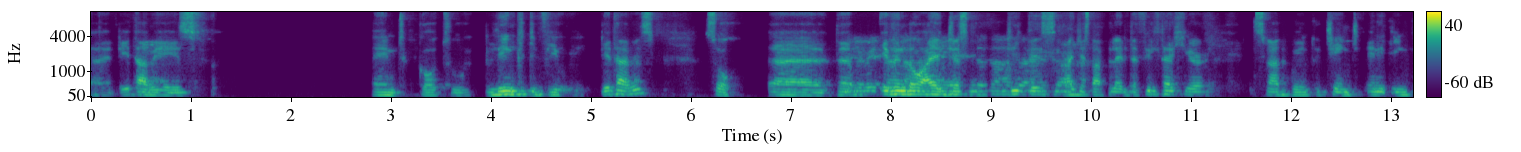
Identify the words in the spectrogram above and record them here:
uh, database and go to linked view database. So uh, the, even though I just did this, I just applied the filter here. It's not going to change anything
